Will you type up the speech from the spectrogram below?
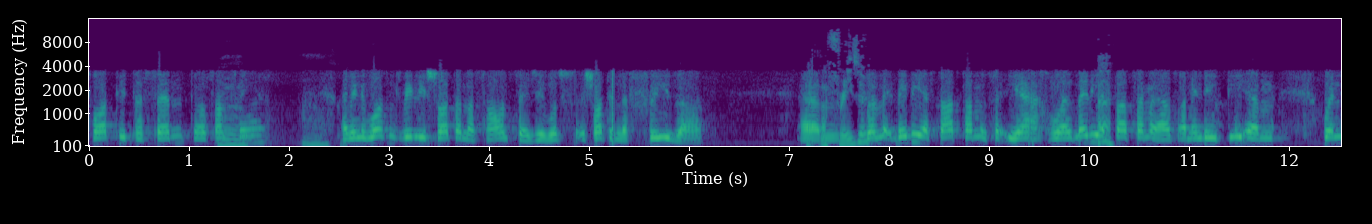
forty percent or something. I mean, it wasn't really shot on a soundstage. It was shot in a freezer. A- a freezer? Well, maybe I start somewhere. Yeah. Well, maybe I start somewhere else. I mean, the, the um, when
